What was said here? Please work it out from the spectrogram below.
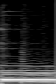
you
